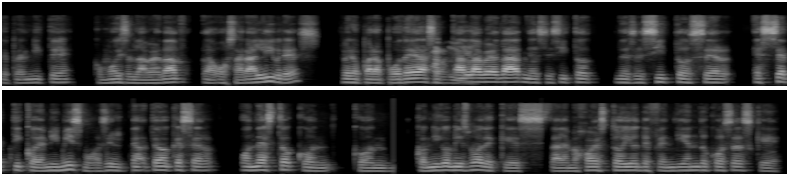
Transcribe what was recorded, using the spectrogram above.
te permite, como dices, la verdad la- os hará libres, pero para poder aceptar la verdad necesito, necesito ser escéptico de mí mismo, es decir, te- tengo que ser honesto con, con, conmigo mismo de que a lo mejor estoy yo defendiendo cosas que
